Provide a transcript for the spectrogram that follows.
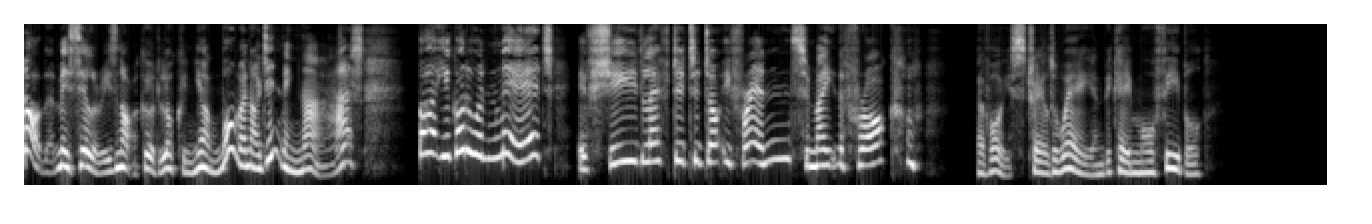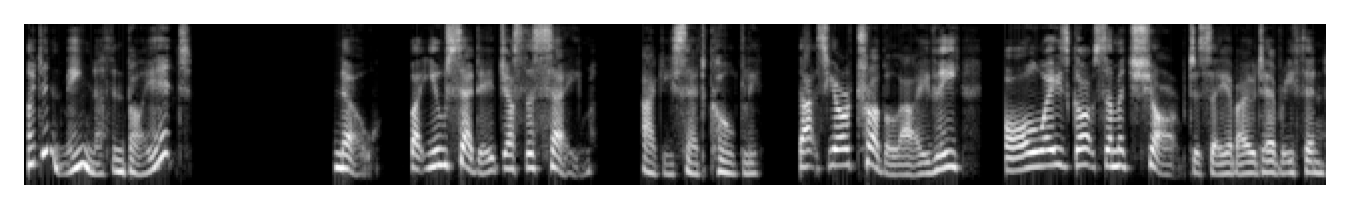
Not that Miss Hilary's not a good looking young woman, I didn't mean that. But you got to admit, if she'd left it to Dottie Friend to make the frock. Her voice trailed away and became more feeble. I didn't mean nothing by it. No, but you said it just the same, Aggie said coldly. That's your trouble, Ivy. Always got summat sharp to say about everything.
